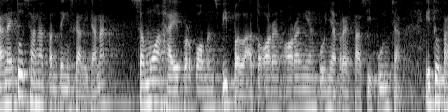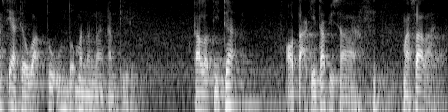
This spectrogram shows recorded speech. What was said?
karena itu sangat penting sekali karena semua high performance people atau orang-orang yang punya prestasi puncak itu pasti ada waktu untuk menenangkan diri. Kalau tidak otak kita bisa masalah.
